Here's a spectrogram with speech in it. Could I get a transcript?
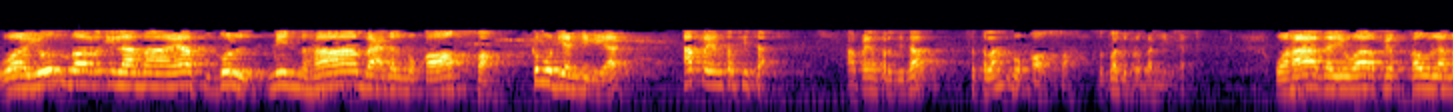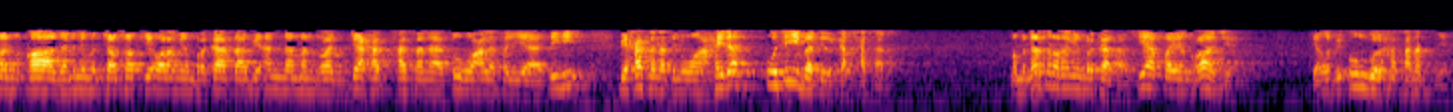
Wa yundar ila ma yafdul minha ba'dal muqassah. Kemudian dilihat apa yang tersisa. Apa yang tersisa setelah muqassah, setelah diperbandingkan. Wahada yuwafiq qawla man qal dan ini mencocoki orang yang berkata bi anna man rajjahat hasanatuhu ala sayyiatihi bi hasanatin wahidah usiba tilkal hasanah. Membenarkan orang yang berkata, siapa yang rajih, yang lebih unggul hasanatnya,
